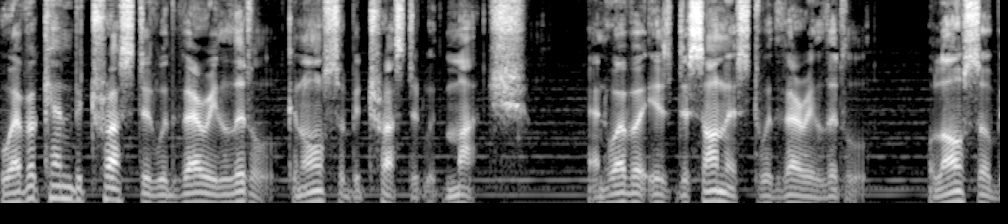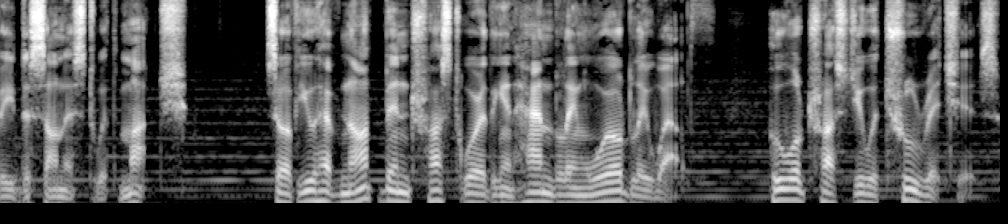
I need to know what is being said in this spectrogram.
Whoever can be trusted with very little can also be trusted with much, and whoever is dishonest with very little will also be dishonest with much. So if you have not been trustworthy in handling worldly wealth, who will trust you with true riches?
